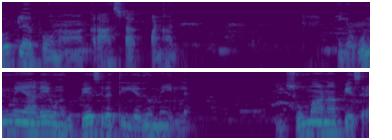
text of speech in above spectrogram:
ரோட்டில் போனால் கிராஸ் டாக் பண்ணாது நீங்கள் உண்மை பேசுகிறதுக்கு எதுவுமே இல்லை. நீ சும்மானா பேசுகிற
